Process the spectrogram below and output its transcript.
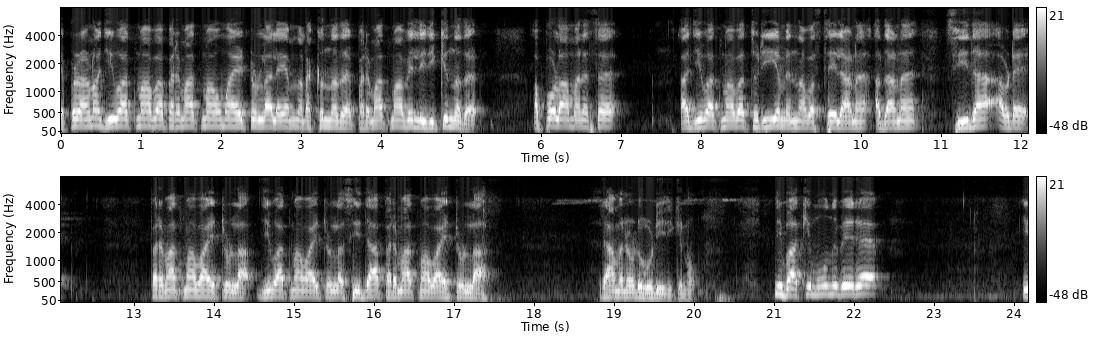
എപ്പോഴാണോ ജീവാത്മാവ് പരമാത്മാവുമായിട്ടുള്ള ലയം നടക്കുന്നത് പരമാത്മാവിൽ ഇരിക്കുന്നത് അപ്പോൾ ആ മനസ്സ് ആ ജീവാത്മാവ് തുരീയം എന്ന അവസ്ഥയിലാണ്. അതാണ് സീത അവിടെ പരമാത്മാവായിട്ടുള്ള ജീവാത്മാവായിട്ടുള്ള സീത പരമാത്മാവായിട്ടുള്ള രാമനോട് കൂടിയിരിക്കുന്നു. ഇനി ബാക്കി മൂന്ന് പേര് ഈ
